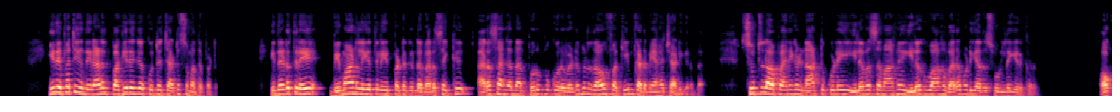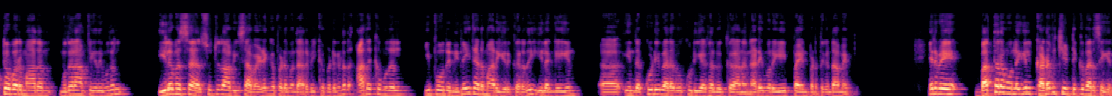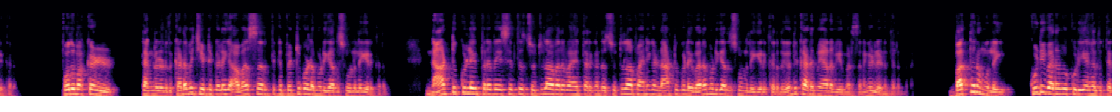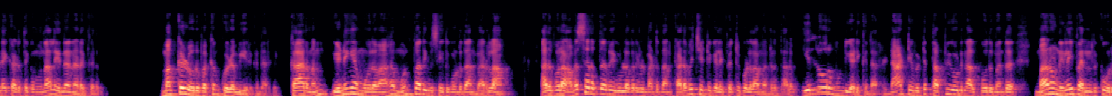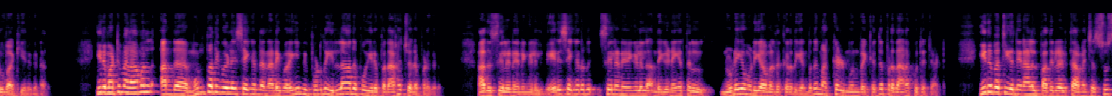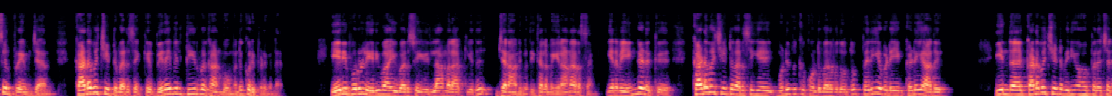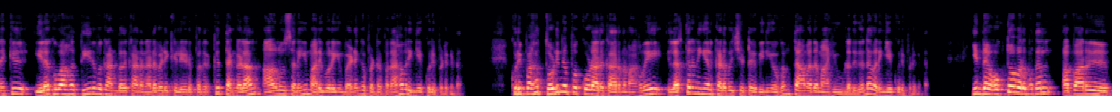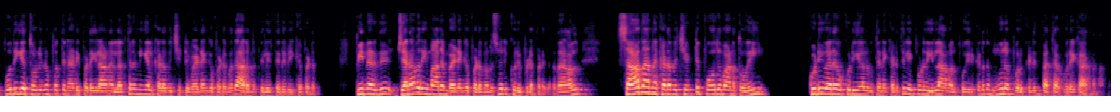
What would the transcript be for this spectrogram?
இதை பற்றி இந்த நாளில் பகிரங்க குற்றச்சாட்டு சுமத்தப்பட்டது. இந்த இடத்திலே விமான நிலையத்தில் ஏற்பட்டுகின்ற வரிசைக்கு அரசாங்கம் தான் பொறுப்பு கூற வேண்டும் என்று ரவுஃப் ஹக்கீம் கடுமையாக சாடுகிறார் சுற்றுலா பயணிகள் நாட்டுக்குள்ளே இலவசமாக இலகுவாக வர முடியாத சூழ்நிலை இருக்கிறது. அக்டோபர் மாதம் முதலாம் தேதி முதல் இலவச சுற்றுலா விசா வழங்கப்படும் என்று அறிவிக்கப்படுகிறது அதற்கு முதல் இப்போது நிலை தடுமாறி இருக்கிறது. இலங்கையின் இந்த குடிவரவு குடியகல்வுக்கான நடைமுறையை பயன்படுத்துகின்ற அமைப்பு. எனவே பத்திரமுலையில் கடவுச்சீட்டுக்கு வரிசை இருக்கிறது. பொதுமக்கள் தங்களது கடவுச்சீட்டுகளை அவசரத்துக்கு பெற்றுக்கொள்ள முடியாத சூழ்நிலை இருக்கிறது. நாட்டுக்குள்ளே பிரவேசித்து சுற்றுலா வருவாயை தருகின்ற சுற்றுலா பயணிகள் நாட்டுக்குள்ளே வர முடியாத சூழ்நிலை இருக்கிறது என்று கடுமையான விமர்சனங்கள் எழுந்திருந்தன. பத்திரமுலை குடிவரவு குடியகல்வு திணைக்களத்துக்கு முன்னால் என்ன நடக்கிறது? மக்கள் ஒரு பக்கம் குழம்பி இருக்கின்றார்கள். காரணம் இணையம் மூலமாக முன்பதிவு செய்து கொண்டுதான் வரலாம். அதுபோல அவசர தேவை உள்ளவர்கள் மட்டும்தான் கடவுச்சீட்டுகளை பெற்றுக்கொள்ளலாம் என்றாலும் எல்லோரும் முண்டி அடிக்கின்றார்கள். நாட்டை விட்டு தப்பி ஓடினால் போதும் என்ற மனநிலை பலருக்கு உருவாக்கி இருக்கின்றது. இது மட்டுமல்லாமல் அந்த முன்பதிவுகளை செய்கின்ற நடைமுறையும் இப்பொழுது இல்லாது போயிருப்பதாக சொல்லப்படுகிறது. அது சில நேரங்களில் வேலை செய்கிறது சில நேரங்களில் அந்த இணையத்தில் நுழைய முடியாமல் இருக்கிறது என்பது மக்கள் முன்வைக்கின்ற பிரதான குற்றச்சாட்டு. இது பற்றி இந்த நாளில் பதிலளித்த அமைச்சர் சுசில் பிரேம்ஜாந்த் கடவுச்சீட்டு வரிசைக்கு விரைவில் தீர்வு காண்போம் என்று குறிப்பிடுகிறார் எரிபொருள் எரிவாயு வரிசையை இல்லாமலாக்கியது ஜனாதிபதி தலைமையிலான அரசாங்கம். எனவே எங்களுக்கு கடவுச்சீட்டு வரிசையை முடிவுக்கு கொண்டு வருவது ஒன்றும் பெரிய விடயம் கிடையாது இந்த கடவுச்சீட்டு விநியோக பிரச்சனைக்கு இலகுவாக தீர்வு காண்பதற்கான நடவடிக்கைகள் எடுப்பதற்கு தங்களால் ஆலோசனையும் அறிவுரையும் வழங்கப்பட்டிருப்பதாக அவர் இங்கே குறிப்பிடுகின்றார். குறிப்பாக தொழில்நுட்ப கோளாறு காரணமாகவே இலத்திரனியல் கடவுச்சீட்டு விநியோகம் தாமதமாகி உள்ளது என்று அவர் இங்கே குறிப்பிடுகின்றார். இந்த அக்டோபர் முதல் அவ்வாறு புதிய தொழில்நுட்பத்தின் அடிப்படையிலான லத்திரனியல் கடவுச்சீட்டு வழங்கப்படுவது ஆரம்பத்திலே தெரிவிக்கப்பட்டது. பின்னர் இது ஜனவரி மாதம் வழங்கப்படும் என்று சொல்லி குறிப்பிடப்படுகிறது. ஆனால் சாதாரண கடவுச்சீட்டு போதுமான தொகை குடிவரவு குடியரவு திணைக்களத்தில் இப்பொழுது இல்லாமல் போயிருக்கிறது. மூலப்பொருட்களின் பற்றாக்குறை காரணமாக.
